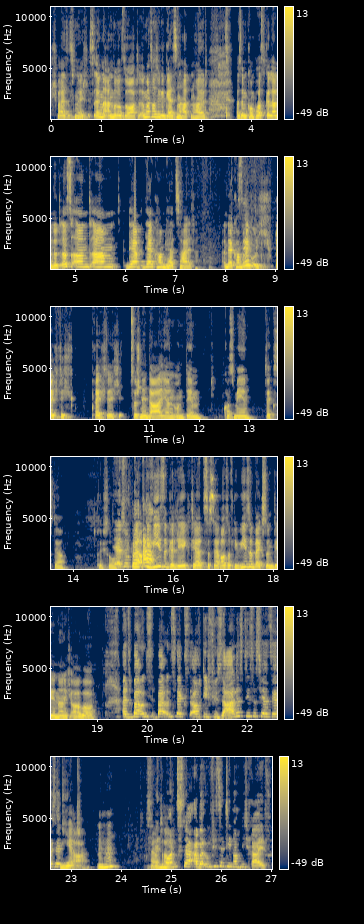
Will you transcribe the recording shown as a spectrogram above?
ich weiß es nicht, ist irgendeine andere Sorte, irgendwas, was wir gegessen hatten halt, was im Kompost gelandet ist. Und ähm, der, der kommt jetzt halt. Und der kommt Sehr gut. richtig, richtig prächtig. Zwischen den Dahlien und dem Kosmen wächst der. Durch so. Ja, ich super. bin dann auf Ah. die Wiese gelegt jetzt, dass der raus auf die Wiese wächst und den dann nicht, aber Also bei uns, bei uns wächst auch die Physalis dieses Jahr sehr, sehr gut. ja. Mhm. Ja, ein auch. Monster, aber irgendwie sind die noch nicht reif.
